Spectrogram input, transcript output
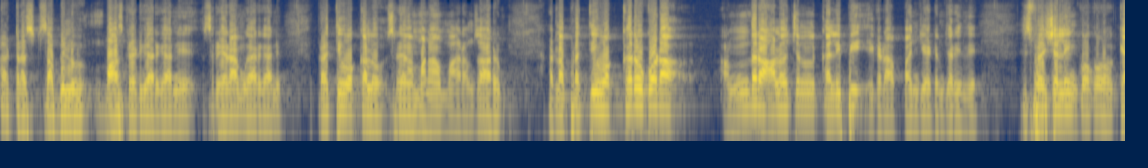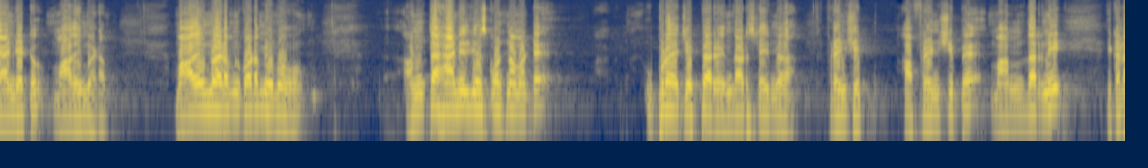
ఆ ట్రస్ట్ సభ్యులు భాస్కర్ రెడ్డి గారు కానీ శ్రీరామ్ గారు కానీ ప్రతి ఒక్కరు శ్రీ మన మారం సారు అట్లా ప్రతి ఒక్కరూ కూడా అందరు ఆలోచనలు కలిపి ఇక్కడ పనిచేయడం జరిగింది. స్పెషల్లీ ఇంకొక క్యాండిడేట్ మాధవి మేడం. మాధవి మేడంని కూడా మేము అంత హ్యాండిల్ చేసుకుంటున్నామంటే ఇప్పుడే చెప్పారు ఇందాట స్టేజ్ మీద ఫ్రెండ్షిప్. ఆ ఫ్రెండ్షిప్పే మా అందరినీ ఇక్కడ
